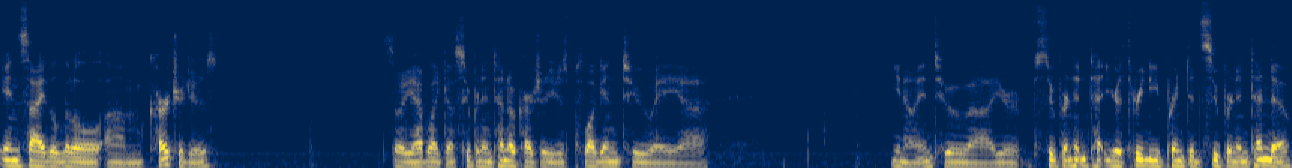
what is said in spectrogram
inside the little um, cartridges. So you have like a Super Nintendo cartridge you just plug into a, uh, you know, into uh, your Super Nintendo, your 3D printed Super Nintendo,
